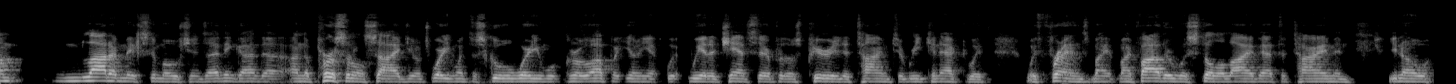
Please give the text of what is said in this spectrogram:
um, a lot of mixed emotions. I think on the on the personal side, you know, it's where you went to school, where you grew up, but you know, we had a chance there for those period of time to reconnect with with friends. My my father was still alive at the time, and you know,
